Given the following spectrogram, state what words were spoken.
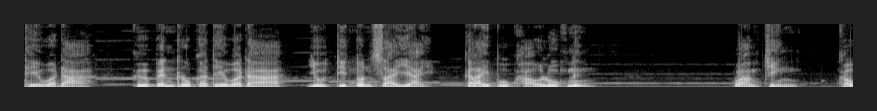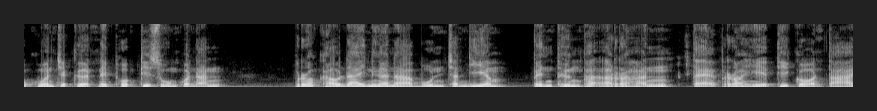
เทวดา คือเป็นรุกขเทวดาอยู่ที่ต้นไทรใหญ่ ใกล้ภูเขาลูกหนึ่ง ความจริง เขาควรจะเกิดในภพที่สูงกว่านั้น เพราะเขาได้เนื้อนาบุญชั้นเยี่ยมเป็นถึงพระอรหันต์แต่เพราะเหตุที่ก่อนตาย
